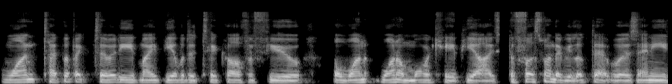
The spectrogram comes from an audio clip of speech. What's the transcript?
One type of activity might be able to take off a few or one, one or more KPIs. The first one that we looked at was any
